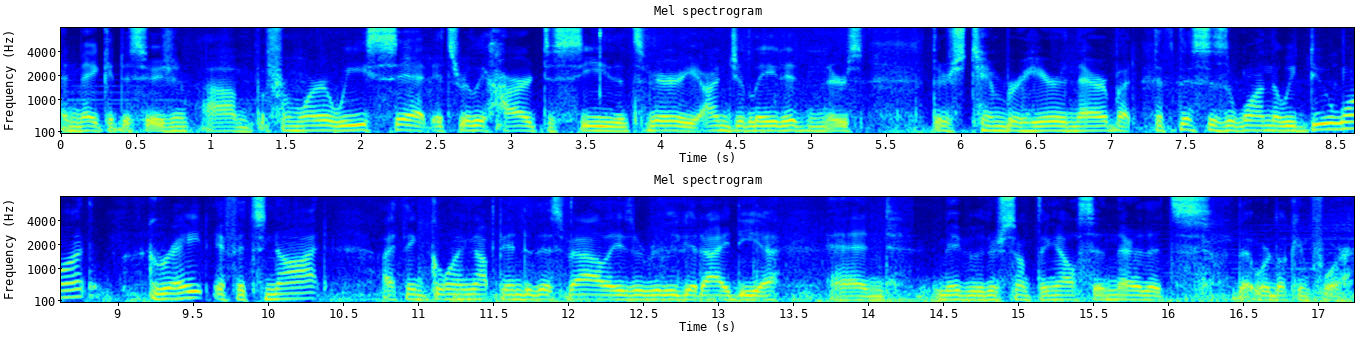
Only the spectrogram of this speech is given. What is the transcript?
and make a decision. Um, but from where we sit, it's really hard to see. It's very undulated and there's, there's timber here and there. But if this is the one that we do want, great. If it's not, I think going up into this valley is a really good idea. And maybe there's something else in there that's, that we're looking for.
